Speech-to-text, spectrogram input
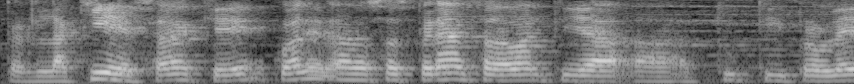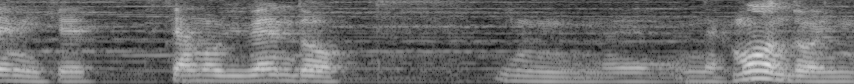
per la Chiesa, che, qual è la nostra speranza davanti a, a tutti i problemi che stiamo vivendo in, eh, nel mondo, in,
